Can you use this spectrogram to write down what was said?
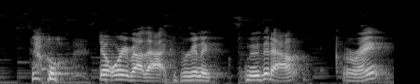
so don't worry about that because we're gonna smooth it out, all right?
